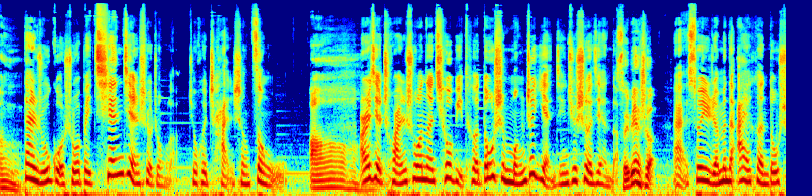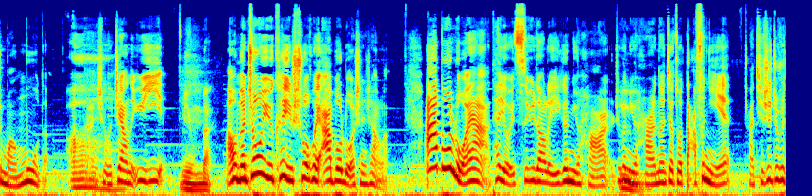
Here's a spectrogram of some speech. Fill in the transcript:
嗯，但如果说被铅箭射中了，就会产生憎恶。哦，而且传说呢，丘比特都是蒙着眼睛去射箭的，随便射。哎，所以人们的爱恨都是盲目的啊，是有这样的寓意。明白。好，我们终于可以说回阿波罗身上了。阿波罗呀，他有一次遇到了一个女孩，这个女孩呢叫做达芙妮啊，其实就是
